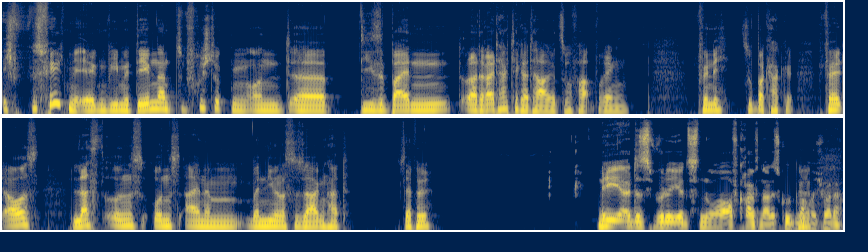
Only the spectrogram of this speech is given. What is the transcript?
Es fehlt mir irgendwie, mit dem dann zu frühstücken und äh, diese beiden oder drei Taktikertage zu verbringen. Finde ich super kacke. Fällt aus, lasst uns uns einem, wenn niemand was zu sagen hat, Seppel. Nee, das würde jetzt nur aufgreifen. Alles gut, mach ja. ich weiter.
